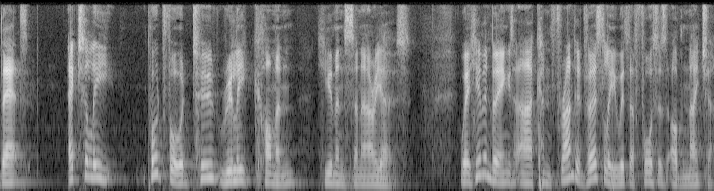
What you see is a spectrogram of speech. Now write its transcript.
that actually put forward two really common human scenarios where human beings are confronted, firstly, with the forces of nature.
